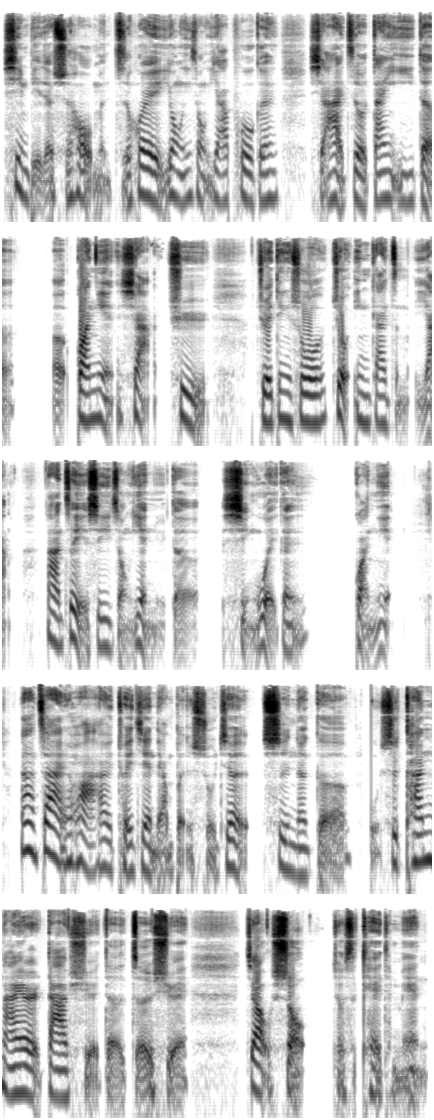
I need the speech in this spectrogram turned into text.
性别的时候，我们只会用一种压迫跟狭隘、只有单一的呃观念下去决定说就应该怎么样。那这也是一种厌女的行为跟观念。那再的话，还会推荐两本书，就是那个是康奈尔大学的哲学教授。就是 Kate Man，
